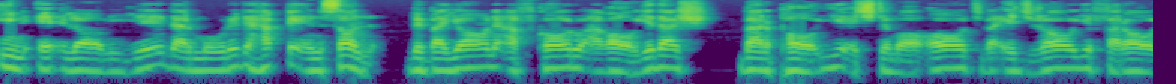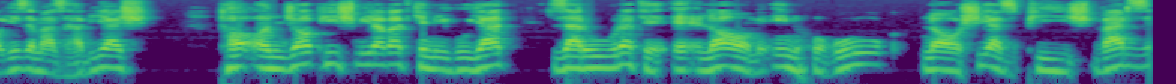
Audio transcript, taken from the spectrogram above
این اعلامیه در مورد حق انسان به بیان افکار و عقایدش برپایی اجتماعات و اجرای فرایز مذهبیش تا آنجا پیش می رود که می گوید ضرورت اعلام این حقوق ناشی از پیشورز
